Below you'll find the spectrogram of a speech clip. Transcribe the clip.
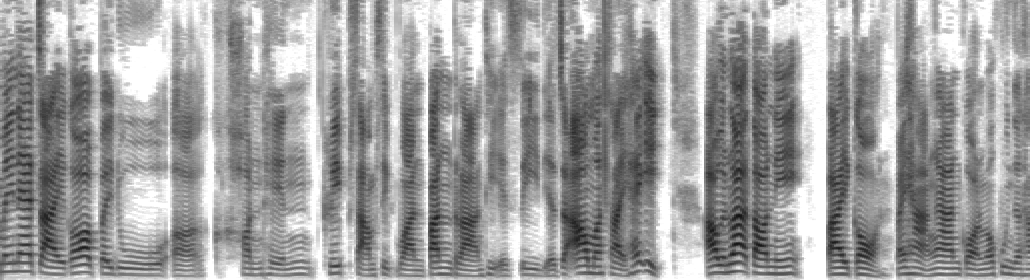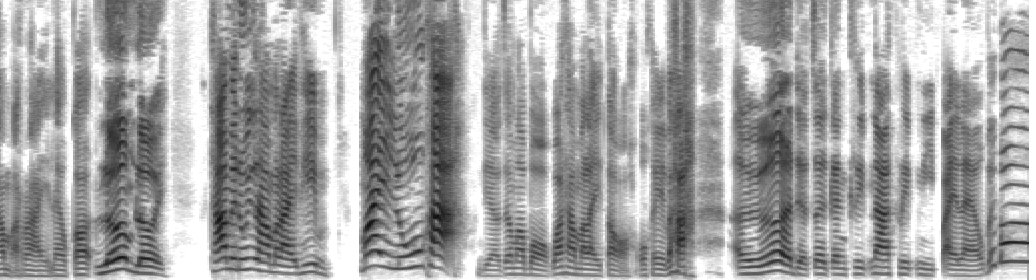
ไม่แน่ใจก็ไปดูเอ่อคอนเทนต์คลิป 30 วันปั้นร้านที่ Etsy เดี๋ยวจะเอามาใส่ให้อีก เอาเป็นว่าตอนนี้ ไปก่อน ไปหางานก่อนว่าคุณจะทำอะไรแล้วก็เริ่มเลย ถ้าไม่รู้จะทำอะไรพิมพ์ ไม่รู้ค่ะ เดี๋ยวจะมาบอกว่าทำอะไรต่อ โอเคปะ่ะ?เออ เดี๋ยวเจอกันคลิปหน้าคลิปนี้ไปแล้ว บ๊ายบาย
